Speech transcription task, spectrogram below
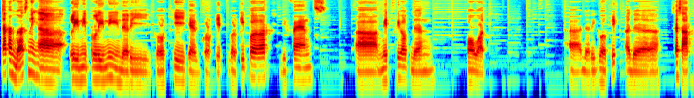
kita akan bahas nih eh, lini per lini dari goal ya goal goalkeeper, defense, eh, midfield dan forward. Eh, dari goal kick ada Cesar.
